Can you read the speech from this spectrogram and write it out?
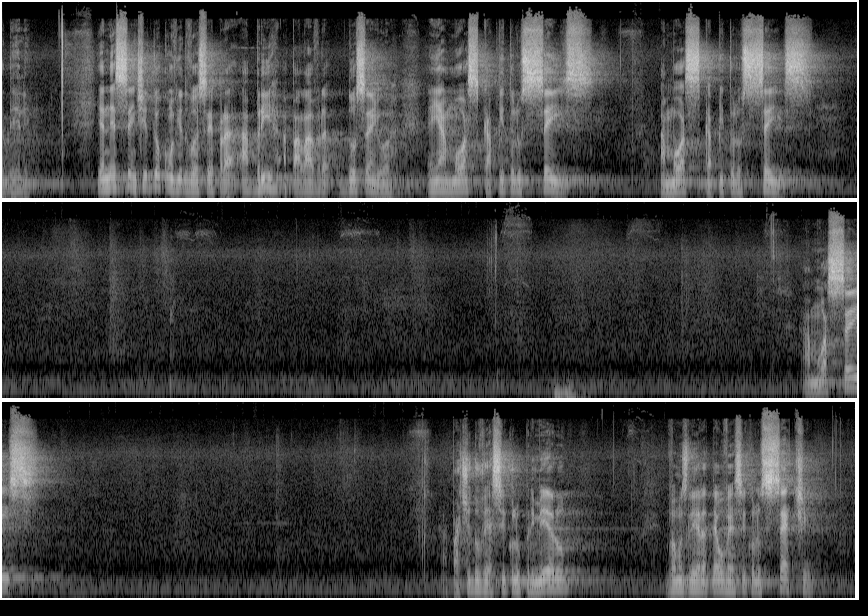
dele. E é nesse sentido que eu convido você para abrir a palavra do Senhor em Amós capítulo 6. Amós capítulo 6. Amós 6. A partir do versículo 1 Vamos ler até o versículo 7,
